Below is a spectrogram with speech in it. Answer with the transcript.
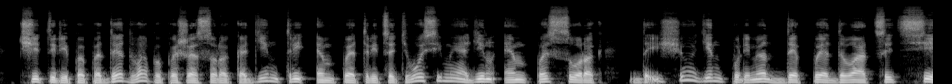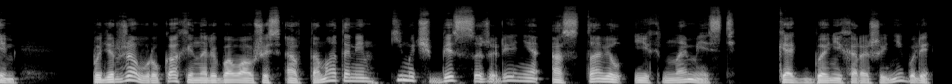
– 4 ППД, 2 ППШ-41, 3 МП-38 и 1 МП-40, да еще один пулемет ДП-27 – Подержав в руках и налюбовавшись автоматами, Кимыч без сожаления оставил их на месте. Как бы они хороши ни были,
